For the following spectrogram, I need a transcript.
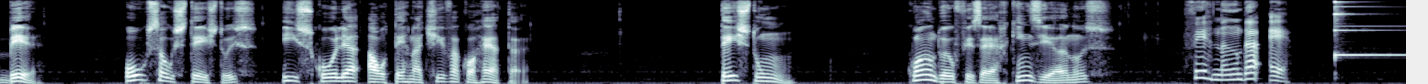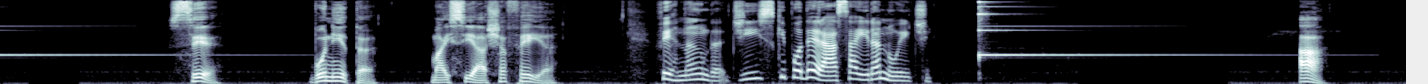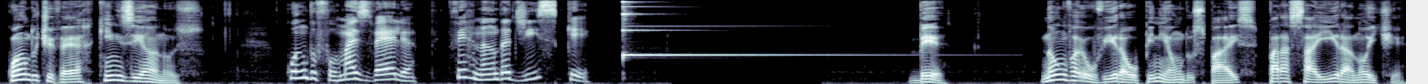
B. Ouça os textos e escolha a alternativa correta. Texto 1. Quando eu fizer 15 anos. Fernanda é. C. Bonita, mas se acha feia. Fernanda diz que poderá sair à noite. A. Quando tiver 15 anos. Quando for mais velha, Fernanda diz que. B. Não vai ouvir a opinião dos pais para sair à noite.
